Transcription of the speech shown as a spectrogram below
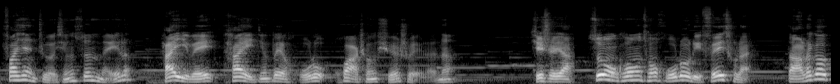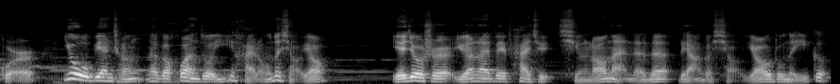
发现者行孙没了，还以为他已经被葫芦化成血水了呢。其实呀，孙悟空从葫芦里飞出来，打了个滚儿，又变成那个唤作倚海龙的小妖，也就是原来被派去请老奶奶的两个小妖中的一个。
